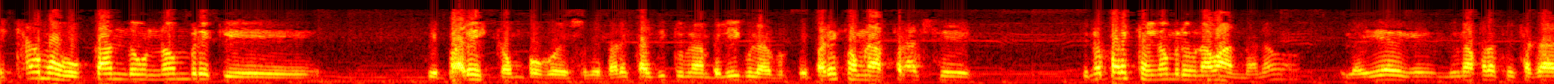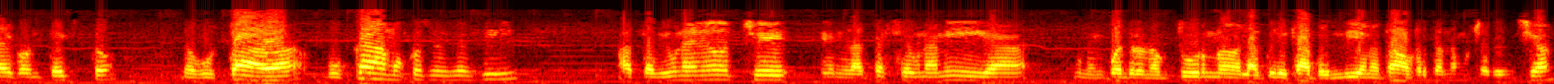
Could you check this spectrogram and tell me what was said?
estábamos buscando un nombre que, que parezca un poco eso, que parezca el título de una película, que parezca una frase, que no parezca el nombre de una banda, ¿no? La idea de, de una frase sacada de contexto nos gustaba, buscábamos cosas así, hasta que una noche en la casa de una amiga, un encuentro nocturno, la tele estaba prendida, no estábamos prestando mucha atención,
